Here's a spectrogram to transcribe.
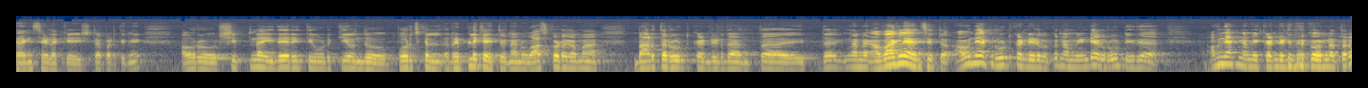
ಥ್ಯಾಂಕ್ಸ್ ಹೇಳೋಕ್ಕೆ ಇಷ್ಟಪಡ್ತೀನಿ. ಅವರು ಶಿಪ್ನ ಇದೇ ರೀತಿ ಹುಡುಕಿ ಒಂದು ಪೋರ್ಚುಗಲ್ ರೆಪ್ಲಿಕ್ ಆಯಿತು ನಾನು ವಾಸ್ಕೋಡಗಮ ಭಾರತ ರೂಟ್ ಕಂಡಿಡ್ದ ಅಂತ ಇದ್ದಾಗ ನನಗೆ ಅವಾಗಲೇ ಅನಿಸಿತ್ತು. ಅವ್ನು ಯಾಕೆ ರೂಟ್ ಕಂಡಿಡಬೇಕು? ನಮ್ಮ ಇಂಡಿಯಾಗೆ ರೂಟ್ ಇದೆ. ಅವ್ನು ಯಾಕೆ ನಮಗೆ ಕಂಡಿಡಬೇಕು ಅನ್ನೋ ಥರ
